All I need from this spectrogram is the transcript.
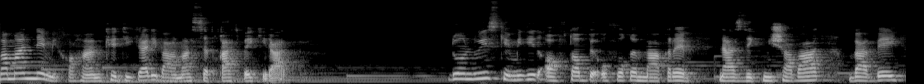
و من نمی‌خواهم که دیگری بر من سبقت بگیرد. دون لوئیس که می‌دید آفتاب به افق مغرب نزدیک می شود و وی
